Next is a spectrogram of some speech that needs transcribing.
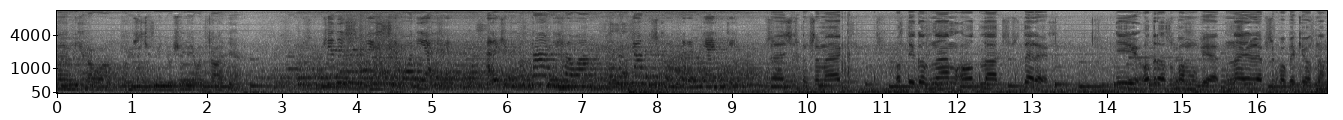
poznałem Michała, moje życie zmieniło się diametralnie. Kiedyś moje życie było nijakie, ale kiedy poznałam Michała, spotkałam w szkole sereniańskiej. Cześć, jestem Przemek. Ostiego znam od lat czterech. I od razu wam mówię, najlepszy chłop jakiego znam.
